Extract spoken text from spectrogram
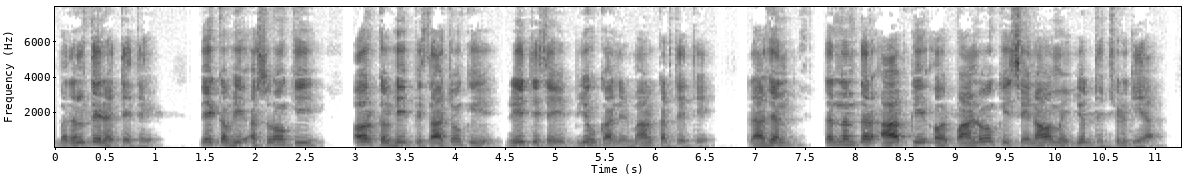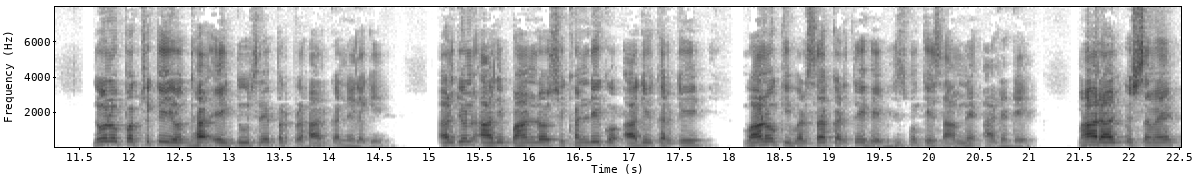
बदलते रहते थे। वे कभी असुरों की और कभी पिसाचों की रीति से व्यूह का निर्माण करते थे। राजन तदनंतर आपकी और पांडवों की सेनाओं में युद्ध छिड़ गया। दोनों पक्ष के योद्धा एक दूसरे पर प्रहार करने लगे। अर्जुन आदि पांडव शिखंडी को आगे करके वाणों की वर्षा करते हुए भीष्म के सामने आ डटे। महाराज, उस समय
